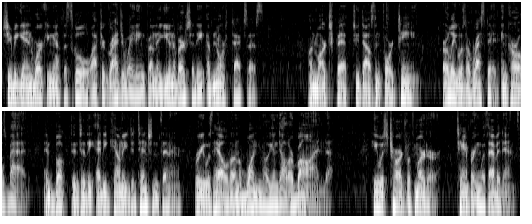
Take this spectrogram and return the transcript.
She began working at the school after graduating from the University of North Texas. On March 5, 2014, Early was arrested in Carlsbad and booked into the Eddy County Detention Center where he was held on a $1 million bond. He was charged with murder, tampering with evidence,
